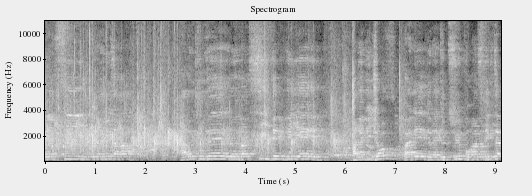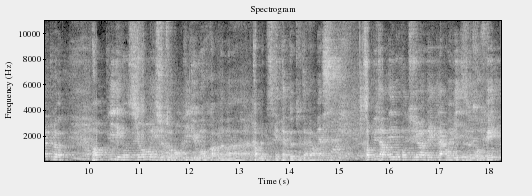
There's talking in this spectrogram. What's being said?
merci, retrouver le 26 février à l'Abidjan, Palais de la Culture, pour un spectacle rempli d'émotions et surtout rempli d'humour comme, euh, comme le spectacle de tout à l'heure. Merci. Sans plus tarder, nous continuons avec la remise de trophée.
